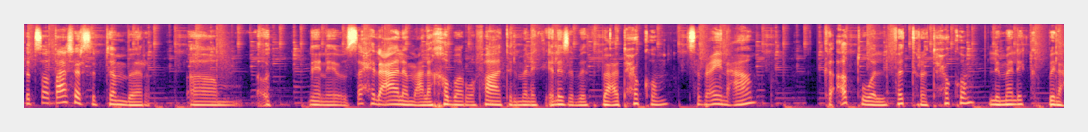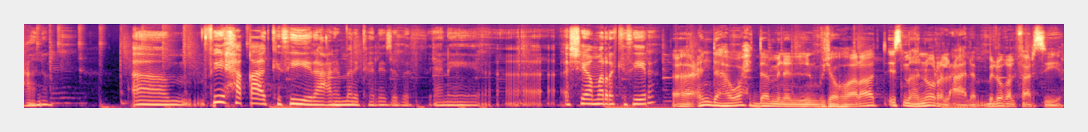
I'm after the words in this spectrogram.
في 19 سبتمبر يعني صحي العالم على خبر وفاة الملك إليزابيث بعد حكم 70 عام كأطول فترة حكم لملك بالعالم. في حقائق كثيرة عن الملكة إليزابيث. يعني آه، أشياء مرة كثيرة. آه، عندها واحدة من المجوهرات اسمها نور العالم باللغة الفارسية.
